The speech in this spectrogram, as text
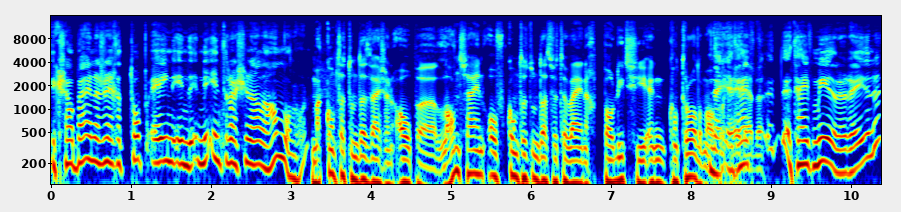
Ik zou bijna zeggen top 1 in de, in de internationale handel hoor. Maar komt dat omdat wij zo'n open land zijn... of komt het omdat we te weinig politie- en Nee, controlemogelijkheden heeft, hebben? het- het heeft meerdere redenen.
